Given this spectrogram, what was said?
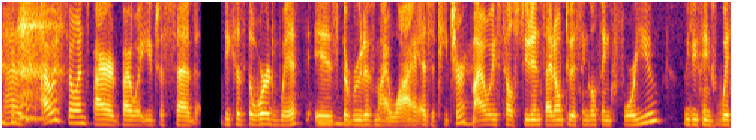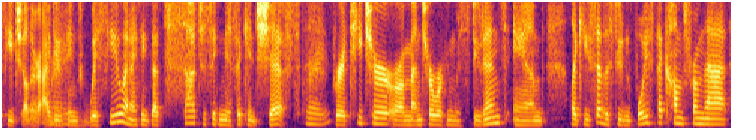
Yes, I was so inspired by what you just said because the word with is the mm-hmm. root of my why as a teacher. Mm-hmm. I always tell students I don't do a single thing for you. We do things with each other. I do things with you. And I think that's such a significant shift Right. for a teacher or a mentor working with students. And like you said, the student voice that comes from that,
